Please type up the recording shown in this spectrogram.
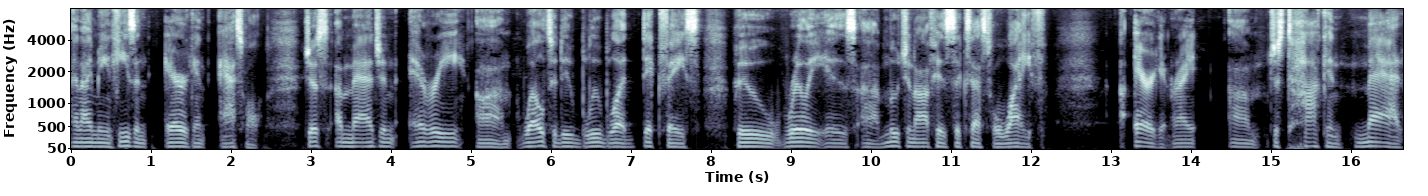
And I mean, he's an arrogant asshole. Just imagine every um, well to do blue blood dick face who really is uh, mooching off his successful wife. Uh, arrogant, right? Um, just talking mad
